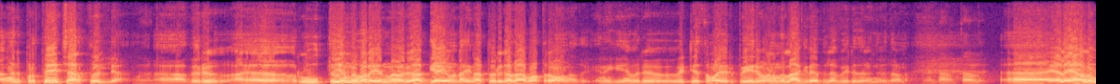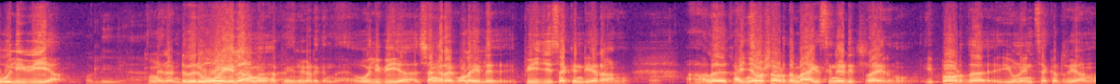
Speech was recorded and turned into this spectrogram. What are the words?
അങ്ങനെ പ്രത്യേകിച്ച് അർത്ഥമില്ല. അതൊരു റൂത്ത് എന്ന് പറയുന്ന ഒരു അധ്യായം അധ്യായമുണ്ട് അതിനകത്തൊരു കഥാപാത്രമാണ് അത്. എനിക്ക് ഒരു വ്യത്യസ്തമായ ഒരു പേര് വേണമെന്നുള്ള ആഗ്രഹത്തിൽ ആ പേര് തിരഞ്ഞെടുത്താണ് ഇളയാൾ ഒലിവിയ. രണ്ടുപേരും ഓയിലാണ് ആ പേര് കിടക്കുന്നത്. ഒലിവിയ ശങ്കര കോളേജിൽ പി ജി സെക്കൻഡ് ഇയർ ആണ് ആൾ കഴിഞ്ഞ വർഷം അവിടുത്തെ മാഗസിൻ എഡിറ്റർ ആയിരുന്നു. ഇപ്പോൾ അവിടുത്തെ യൂണിയൻ സെക്രട്ടറി ആണ്.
